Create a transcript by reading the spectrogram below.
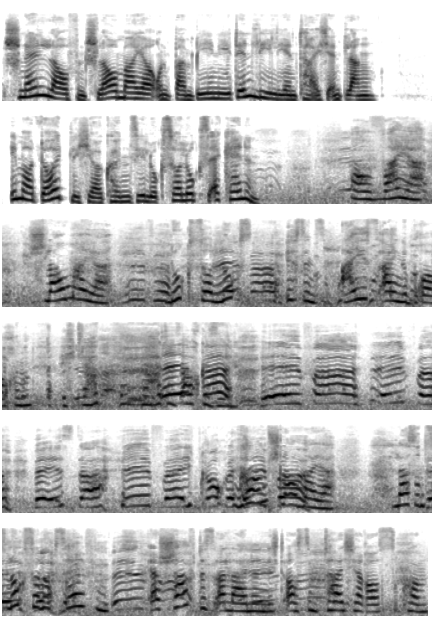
Schnell laufen Schlaumeier und Bambini den Lilienteich entlang. Immer deutlicher können sie Luxor Lux erkennen. Auweia, Schlaumeier, Luxor Lux ist ins Eis eingebrochen. Ich glaube, er hat uns auch gesehen. Hilfe! Hilfe! Wer ist da? Hilfe! Ich brauche Hilfe! Komm, Schlaumeier, lass uns Luxor Lux helfen. Er schafft es alleine nicht, aus dem Teich herauszukommen.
